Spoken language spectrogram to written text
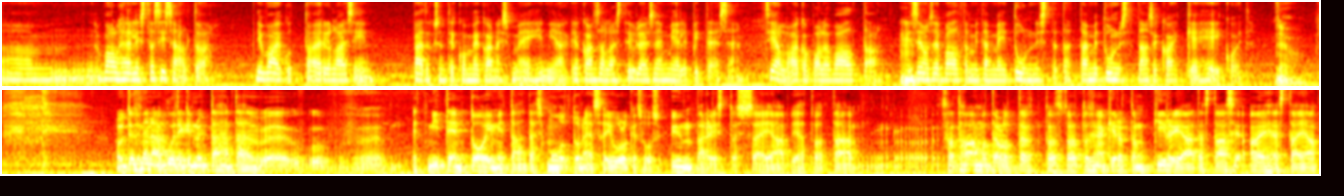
ähm, valheellista sisältöä ja vaikuttaa erilaisiin päätöksentekomekanismeihin ja, ja kansalaisten yleiseen mielipiteeseen. Siellä on aika paljon valtaa mm. ja se on se valta, mitä me ei tunnisteta tai me tunnistetaan se kaikkein heikoit. Joo. No, mutta jos mennään kuitenkin nyt tähän, tähän, että miten toimitaan tässä muuttuneessa julkisuusympäristössä ja, ja tota, sä oot hahmotellut, tos, tosiaan kirjoittanut kirjaa tästä aiheesta ja,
